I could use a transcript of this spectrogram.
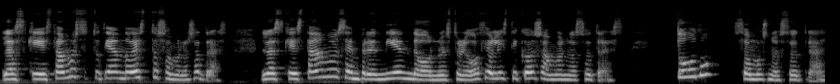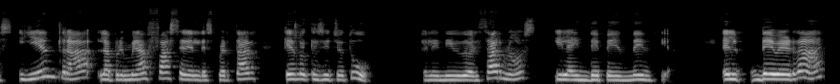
Las que estamos estudiando esto somos nosotras. Las que estamos emprendiendo nuestro negocio holístico somos nosotras. Todo somos nosotras. Y entra la primera fase del despertar, que es lo que has dicho tú, el individualizarnos y la independencia. El de verdad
